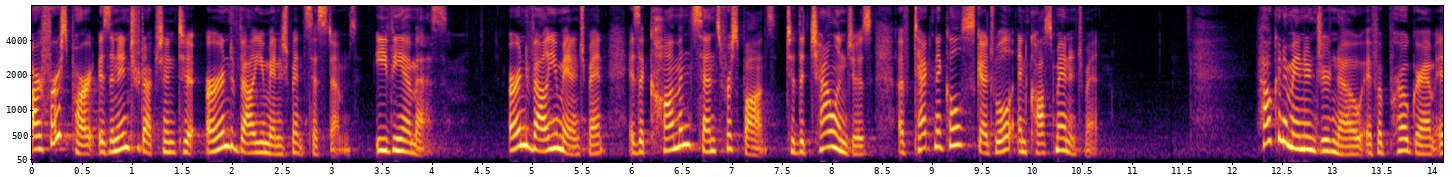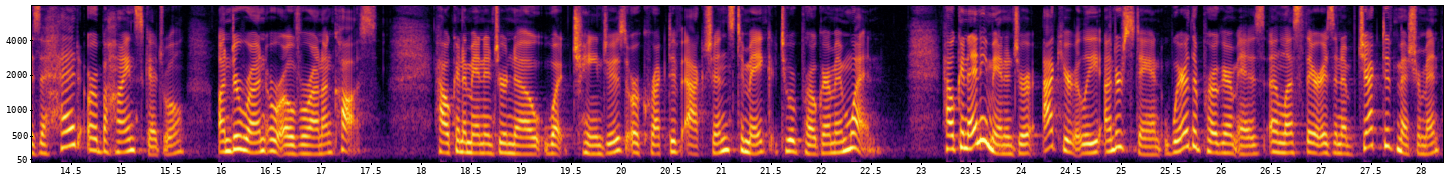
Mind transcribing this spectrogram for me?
Our first part is an introduction to Earned Value Management Systems, EVMS. Earned value management is a common sense response to the challenges of technical, schedule, and cost management. How can a manager know if a program is ahead or behind schedule, underrun or overrun on costs? How can a manager know what changes or corrective actions to make to a program and when? How can any manager accurately understand where the program is unless there is an objective measurement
